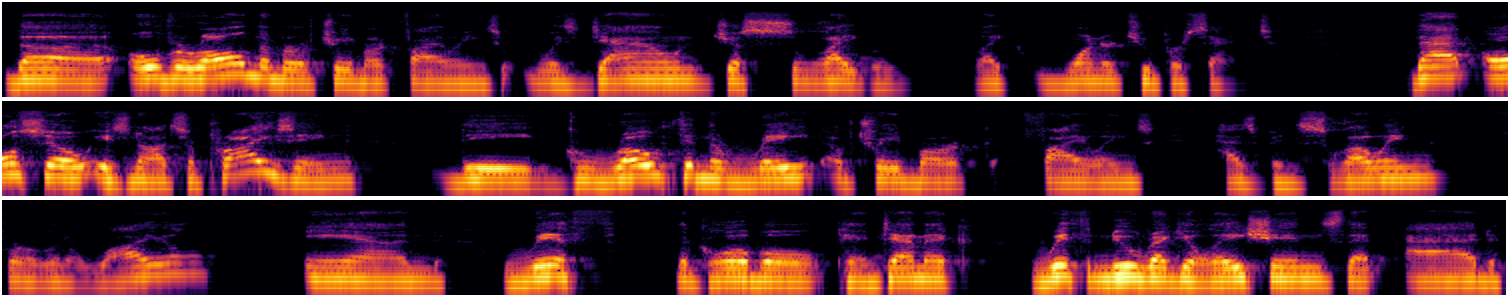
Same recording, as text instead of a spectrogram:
the overall number of trademark filings was down just slightly, like one or 2%. That also is not surprising. The growth in the rate of trademark filings has been slowing for a little while. And with the global pandemic, with new regulations that add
